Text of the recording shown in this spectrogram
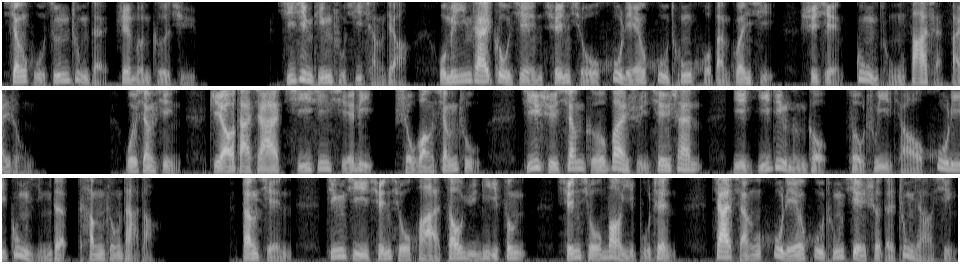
相互尊重的人文格局。习近平主席强调，我们应该构建全球互联互通伙伴关系，实现共同发展繁荣。我相信，只要大家齐心协力、守望相助，即使相隔万水千山，也一定能够走出一条互利共赢的康庄大道。当前经济全球化遭遇逆风，全球贸易不振，加强互联互通建设的重要性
